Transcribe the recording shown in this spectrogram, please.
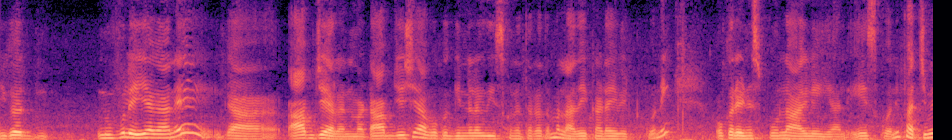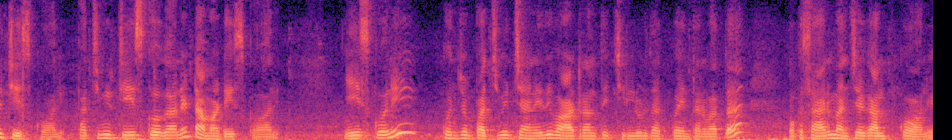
ఇక నువ్వులు వేయగానే ఇక ఆఫ్ చేయాలన్నమాట. ఆఫ్ చేసి అవి ఒక గిన్నెలోకి తీసుకున్న తర్వాత మళ్ళీ అదే కడాయి పెట్టుకొని ఒక రెండు స్పూన్లు ఆయిల్ వేయాలి. వేసుకొని పచ్చిమిర్చి వేసుకోవాలి. పచ్చిమిర్చి వేసుకోగానే టమాటా వేసుకోవాలి. వేసుకొని కొంచెం పచ్చిమిర్చి అనేది వాటర్ అంతా చిల్లుడు తక్కువైన తర్వాత ఒకసారి మంచిగా కలుపుకోవాలి.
